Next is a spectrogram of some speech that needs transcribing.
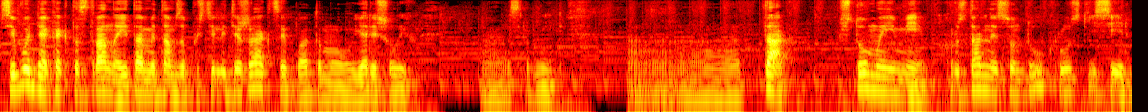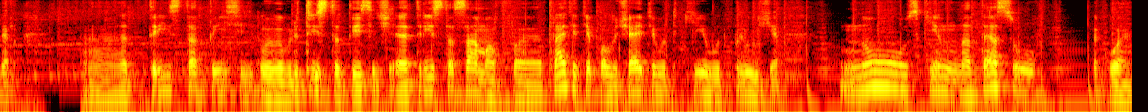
Сегодня как-то странно, и там, и там запустили те же акции, поэтому я решил их э, сравнить. Э, так, что мы имеем? Хрустальный сундук, русский сервер. 300 э, тысяч, ой, говорю 300 тысяч, 300 самов э, тратите, получаете вот такие вот плюхи. Ну, скин на Тессу такое.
